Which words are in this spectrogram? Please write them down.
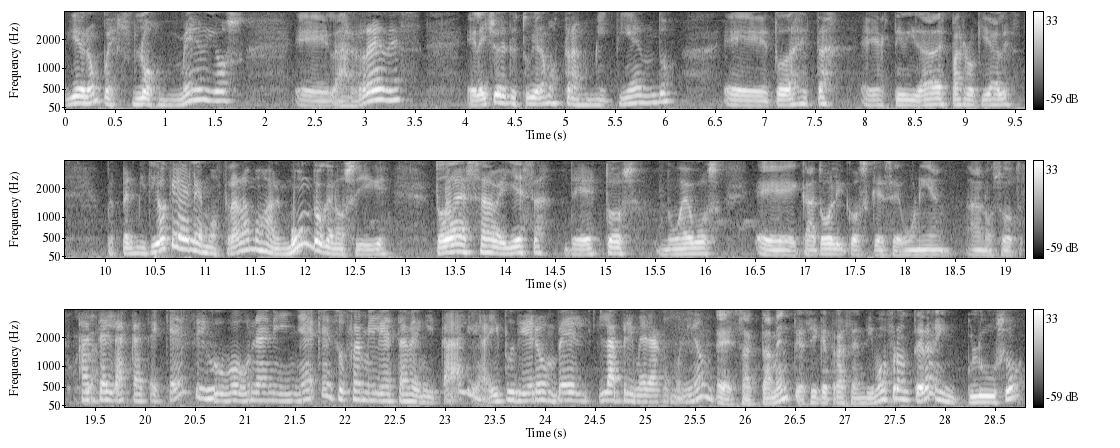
dieron, pues los medios, eh, las redes, el hecho de que estuviéramos transmitiendo todas estas eh, actividades parroquiales, pues permitió que le mostráramos al mundo que nos sigue toda esa belleza de estos nuevos eh, católicos que se unían a nosotros. Hasta en las catequesis hubo una niña que su familia estaba en Italia y pudieron ver la primera comunión. Exactamente, así que trascendimos fronteras, incluso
